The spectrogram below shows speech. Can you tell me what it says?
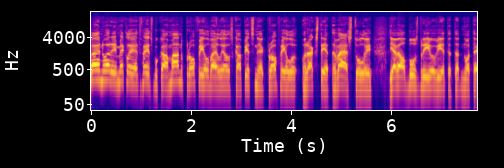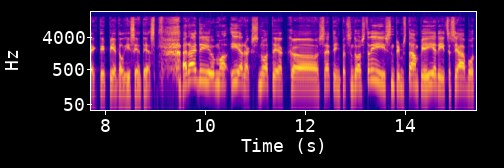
vai nu arī meklējiet Facebookā manu profilu vai lieliskā piecinieku profilu, rakstiet vēstuli. Ja vēl būs brīva vieta, tad noteikti piedalīsieties. Raidījuma ieraksts notiek 17.30. Pirms tam pie ierīces jābūt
